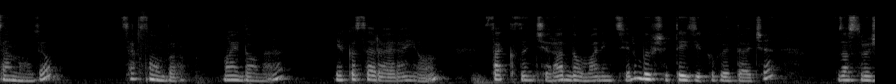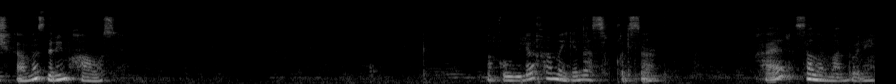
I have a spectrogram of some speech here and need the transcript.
sanuzel sakson bir maydoni. Якосарай район, 8 роддом ориентир, бывший тезиковая дача, застройщик застройщикimiz Dream House. Bunaqa uylar hammaga nasib qilsin. Xayr, salomat bo'ling.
